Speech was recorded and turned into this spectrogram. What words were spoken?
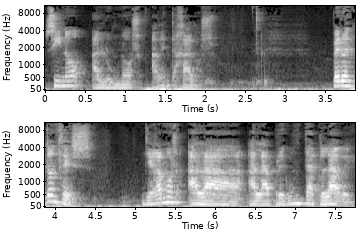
sino alumnos aventajados. Pero entonces, llegamos a la, a la pregunta clave.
